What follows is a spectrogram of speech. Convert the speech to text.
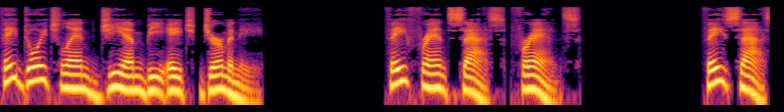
FEI Deutschland GmbH Germany. FEI France SAS France. FEI SAS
